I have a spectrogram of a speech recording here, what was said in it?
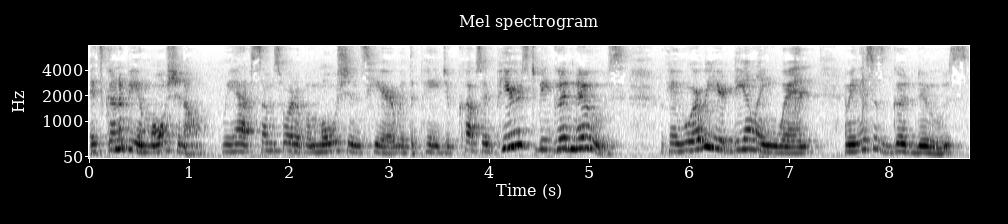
It's going to be emotional. We have some sort of emotions here with the Page of Cups. It appears to be good news. Okay, whoever you're dealing with, I mean, this is good news.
